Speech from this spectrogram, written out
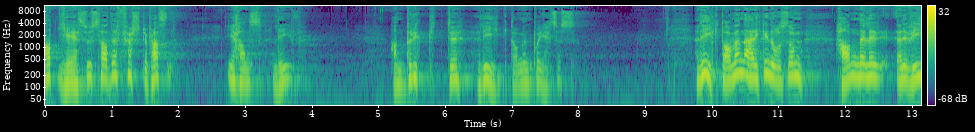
at Jesus hadde førsteplassen i hans liv. Han brukte rikdommen på Jesus. Rikdommen er ikke noe som han eller, eller vi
